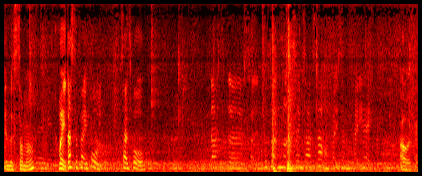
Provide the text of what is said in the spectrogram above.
in the summer. Wait, that's the 34 size four. That's the. Was that not the same size as that one? 37, 38. Oh, okay.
